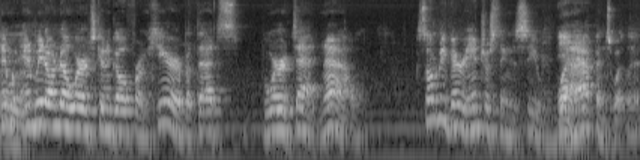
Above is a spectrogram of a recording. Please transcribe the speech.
And, and we don't know where it's going to go from here, but that's where it's at now. So it'll be very interesting to see what Yeah. happens with it.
